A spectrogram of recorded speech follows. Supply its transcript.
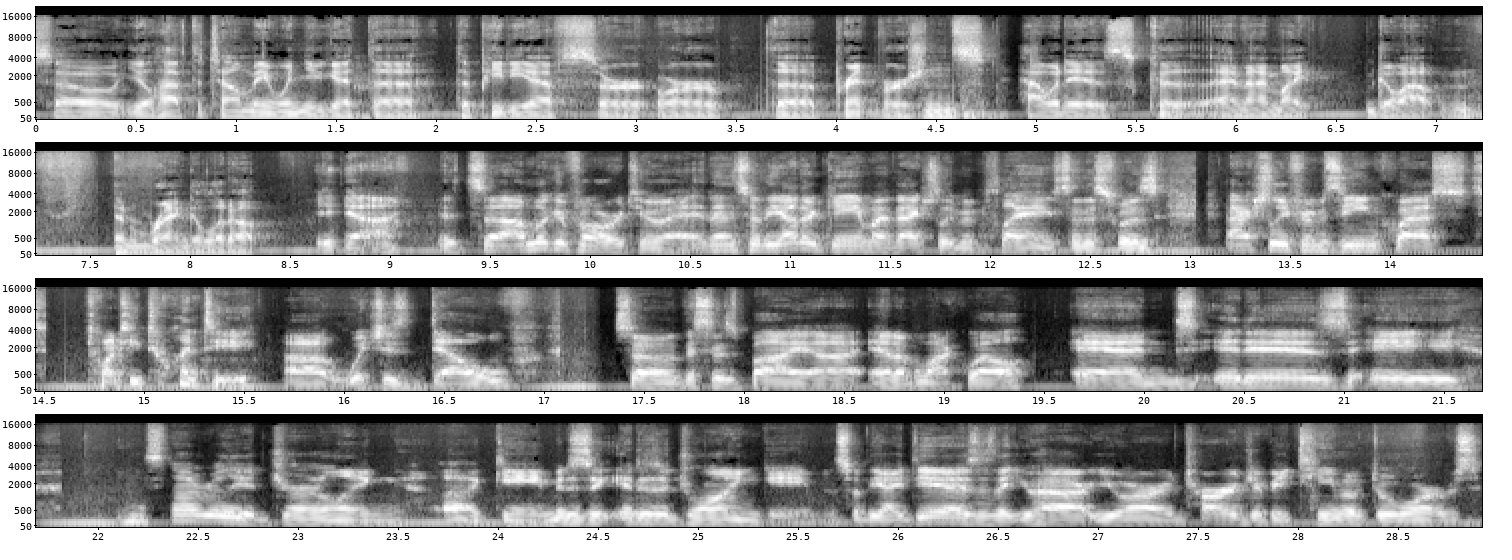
so you'll have to tell me when you get the the PDFs or or the print versions how it is, and I might go out and and wrangle it up. Yeah, it's. Uh, I'm looking forward to it. And then, so the other game I've actually been playing. So this was actually from Zine Quest 2020, uh, which is Delve. So this is by uh, Anna Blackwell, and it is a it's not really a journaling uh, game. It is a, it is a drawing game, and so the idea is, is that you are you are in charge of a team of dwarves,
